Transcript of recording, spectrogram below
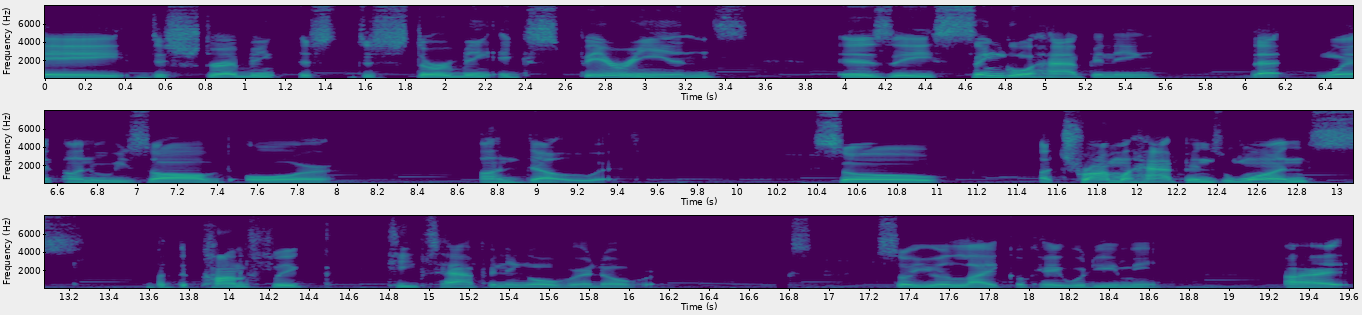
a disturbing disturbing experience is a single happening that went unresolved or undealt with. So a trauma happens once, but the conflict keeps happening over and over. So you're like, okay, what do you mean? All right,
